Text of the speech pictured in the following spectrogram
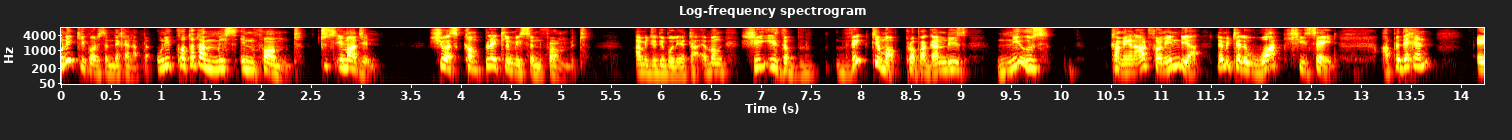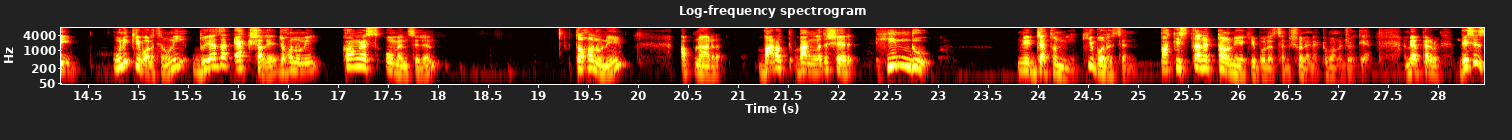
উনি কি করেছেন দেখেন আপনার, উনি কতটা misinformed just imagine she was completely misinformed আমি যদি বলি এটা, এবং she is the victim of propaganda's news coming out from India let me tell you what she said আপনি দেখেন, এই উনি কি বলেছেন, উনি দুই হাজার এক সালে যখন উনি কংগ্রেস ওমেন ছিলেন, তখন উনি আপনার ভারত বাংলাদেশের হিন্দু নির্যাতন নিয়ে কি বলেছেন? পাকিস্তানেরটাও নিয়ে কি বলেছেন? শুনেন একটু মনোযোগ দিয়ে। আমি আপনার দিস ইজ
